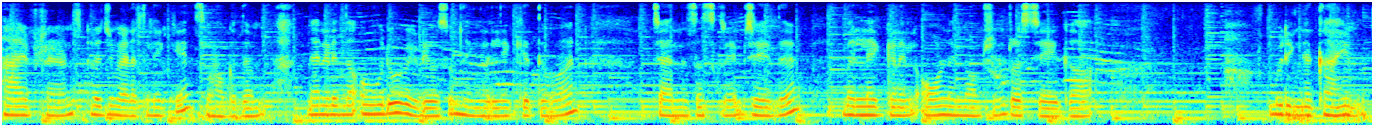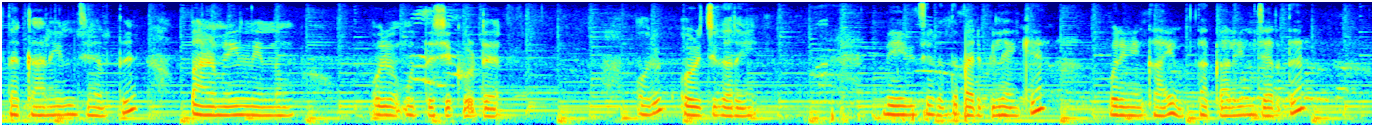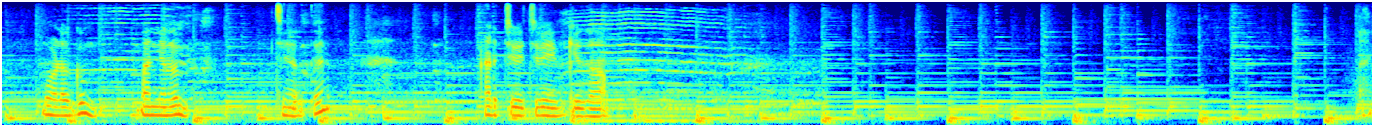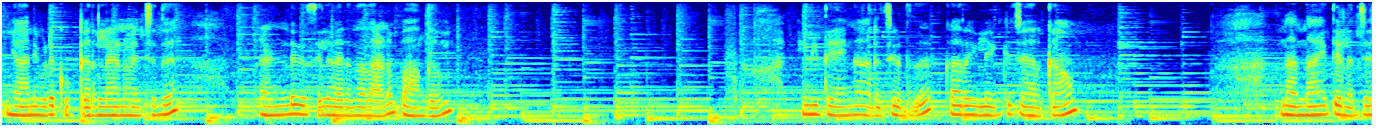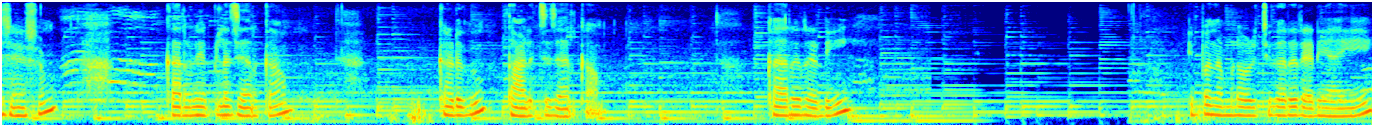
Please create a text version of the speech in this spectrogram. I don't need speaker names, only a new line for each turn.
Hi friends രുചിമേളത്തിലേക്ക് സ്വാഗതം. ഞാനിടുന്ന ഓരോ വീഡിയോസും നിങ്ങളിലേക്ക് എത്തുവാൻ ചാനൽ സബ്സ്ക്രൈബ് ചെയ്ത് ബെല്ലൈക്കണിൽ ഓൺ എന്ന ഓപ്ഷൻ പ്രസ് ചെയ്യുക. മുരിങ്ങക്കായും തക്കാളിയും ചേർത്ത് പഴമയിൽ നിന്നും ഒരു മുത്തശ്ശിക്കൂട്ട് ഒരു ഒഴിച്ചുകറി വേവിച്ചെടുത്ത പരിപ്പിലേക്ക് മുരിങ്ങക്കായും തക്കാളിയും ചേർത്ത് മുളകും മഞ്ഞളും ചേർത്ത് അടച്ചു വെച്ച് വേവിക്കുക. ഞാനിവിടെ കുക്കറിലാണ് വെച്ചത്. രണ്ട് വിസിൽ വരുന്നതാണ് പാകം. ഇനി തേങ്ങ അരച്ചെടുത്ത് കറിയിലേക്ക് ചേർക്കാം. നന്നായി തിളച്ച ശേഷം കറിവേപ്പില ചേർക്കാം. കടുകും താളിച്ച് ചേർക്കാം. കറി റെഡി ഇപ്പം നമ്മുടെ ഒഴിച്ചു കറി റെഡിയായി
